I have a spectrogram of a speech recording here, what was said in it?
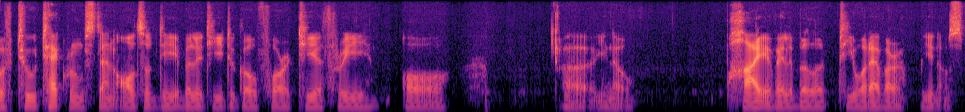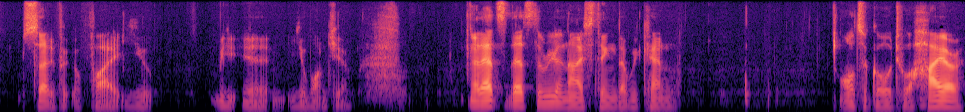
with two tech rooms then also the ability to go for tier three or uh, you know high availability whatever you know certify you uh, you want here. Now that's that's the real nice thing that we can also go to a higher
